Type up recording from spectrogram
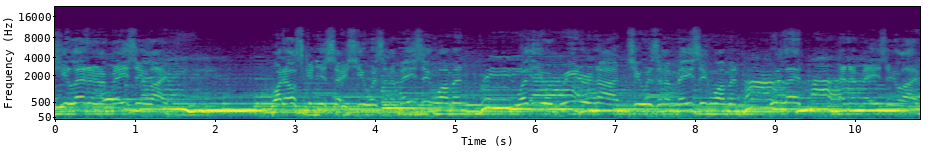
She led an amazing life. What else can you say? She was an amazing woman. Whether you agreed or not, she was an amazing woman who led an amazing life.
